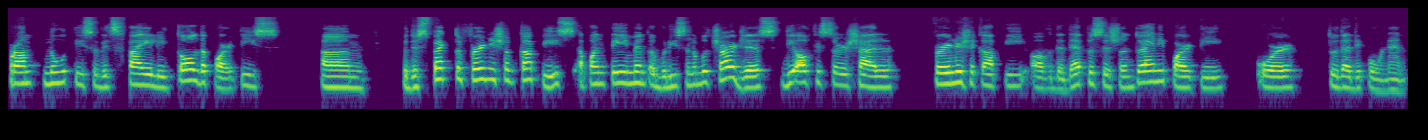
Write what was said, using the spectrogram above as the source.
prompt notice of its filing to all the parties. Um, with respect to furnish of copies, upon payment of reasonable charges, the officer shall furnish a copy of the deposition to any party or to the deponent.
